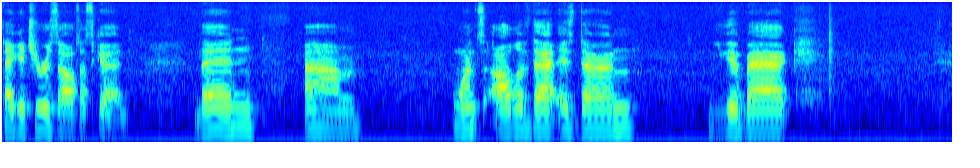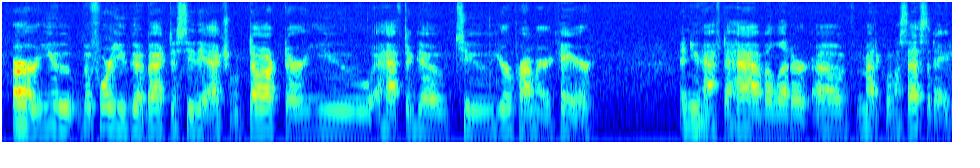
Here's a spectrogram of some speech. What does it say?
they get your results. That's good. Then, um, once all of that is done, you go back or you before you go back to see the actual doctor, you have to go to your primary care and you have to have a letter of medical necessity,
